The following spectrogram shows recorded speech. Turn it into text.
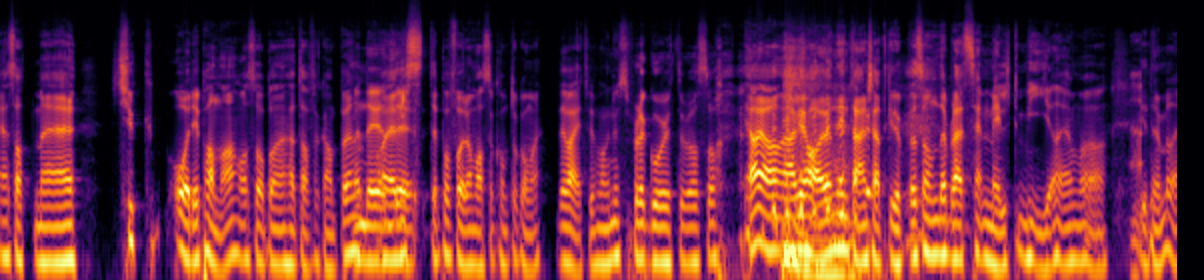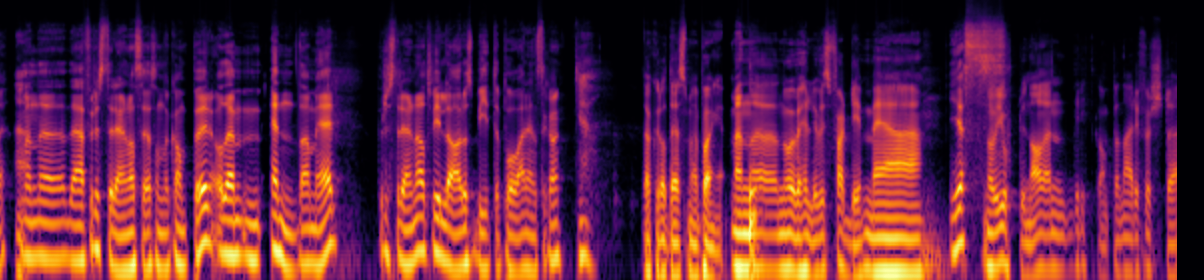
Jeg satt med tjukk åre i panna og så på den Hetafe-kampen. Og jeg det- visste på forhånd hva som kom til å komme. Det veit vi, Magnus, for det går utover oss òg. Ja, ja, nei, Vi har jo en intern chatgruppe som det ble meldt mye. Jeg må innrømme det. Men uh, det er frustrerende å se sånne kamper, og det er enda mer frustrerende at vi lar oss bite på hver eneste gang. Det er akkurat det som er poenget. Men uh, nå er vi heldigvis ferdig med Yes, Nå har vi gjort unna den drittkampen her i første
